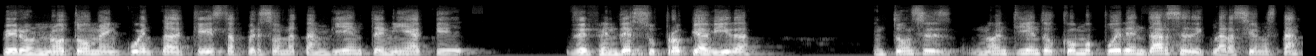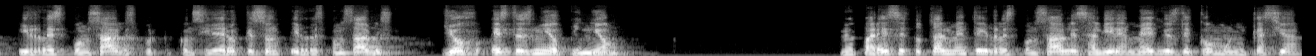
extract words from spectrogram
pero no toma en cuenta que esta persona también tenía que defender su propia vida. Entonces, no entiendo cómo pueden darse declaraciones tan irresponsables, porque considero que son irresponsables. Yo, esta es mi opinión. Me parece totalmente irresponsable salir en medios de comunicación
